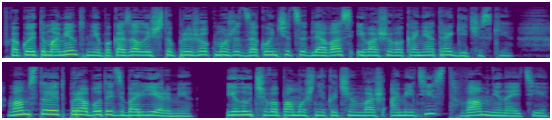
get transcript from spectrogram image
«В какой-то момент мне показалось, что прыжок может закончиться для вас и вашего коня трагически. Вам стоит поработать с барьерами, и лучшего помощника, чем ваш аметист, вам не найти.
